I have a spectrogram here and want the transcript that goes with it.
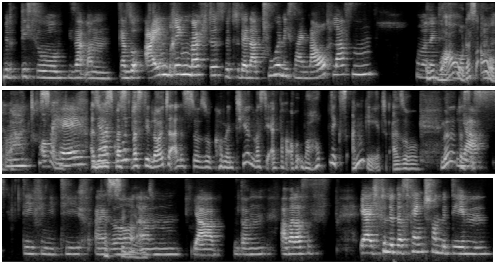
mit dich so, wie sagt man, ja, so einbringen möchtest, willst du der Natur nicht seinen Lauf lassen? Oh, wow, so, das auch. Ah, interessant. Okay. Also ja, was, was, was die Leute alles so, so kommentieren, was sie einfach auch überhaupt nichts angeht. Also, ne, das ja, ist definitiv. Also, ähm, ja, dann, aber das ist, ja, ich finde, das fängt schon mit dem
